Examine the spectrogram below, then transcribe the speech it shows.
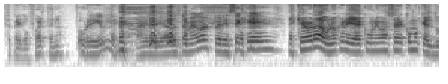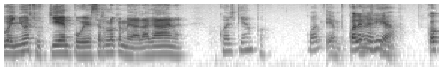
Te pegó fuerte, ¿no? Horrible. Ay, la vida adulta me golpeó, pero ese Es que... que, es que es verdad, uno creía que uno iba a ser como que el dueño de su tiempo, voy a hacer lo que me da la gana. ¿Cuál tiempo? ¿Cuál tiempo? ¿Cuál, ¿Cuál energía? tiempo? Ok,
